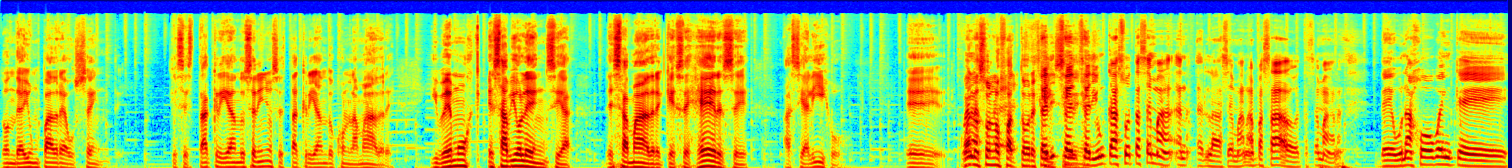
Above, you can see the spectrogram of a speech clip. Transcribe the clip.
donde hay un padre ausente, que se está criando, ese niño se está criando con la madre. Y vemos esa violencia de esa madre que se ejerce hacia el hijo. Eh, ¿Cuáles Bueno, son los factores se, que se- dio un caso esta semana, la semana pasada, esta semana, de una joven que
